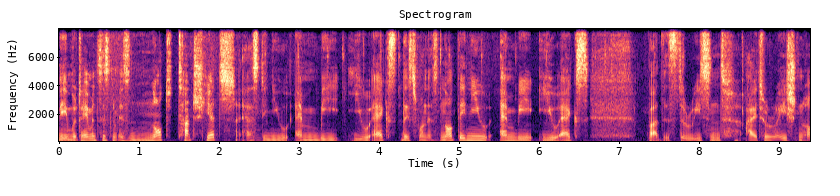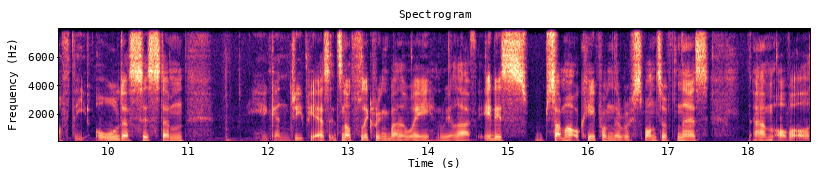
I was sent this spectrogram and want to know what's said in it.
The infotainment system is not touch yet as the new MBUX. This one is not the new MBUX, but it's the recent iteration of the older system. Here again, GPS. It's not flickering, by the way, in real life. It is somehow okay from the responsiveness. Um, overall,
